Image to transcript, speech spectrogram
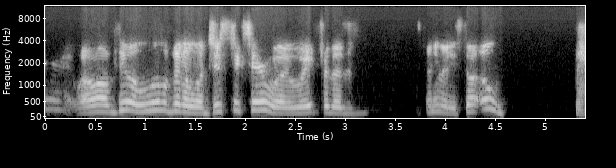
Right, well, I'll do a little bit of logistics here. We'll wait for the anybody still, oh,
